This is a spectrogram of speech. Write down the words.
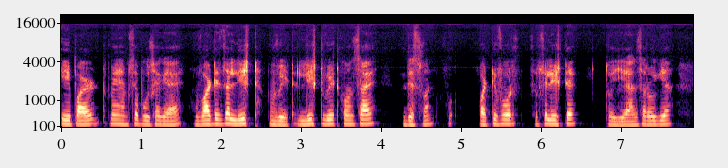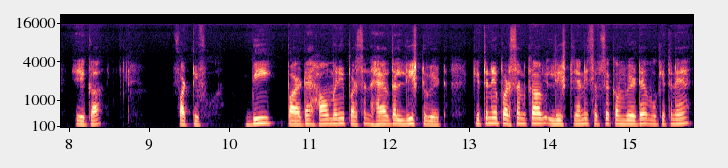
ए पार्ट में हमसे पूछा गया है what is the least weight least weight कौन सा है? दिस वन फोर्टी फोर सबसे लिस्ट है तो ये आंसर हो गया ए का फोर्टी फोर बी पार्ट है how many person have the least weight कितने पर्सन का लिस्ट यानी सबसे कम वेट है, वो कितने हैं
